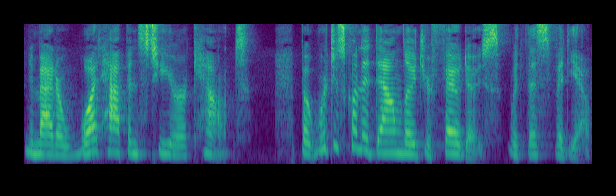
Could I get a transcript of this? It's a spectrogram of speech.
no matter what happens to your account. But we're just going to download your photos with this video.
